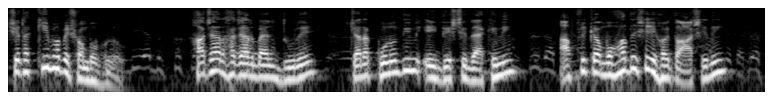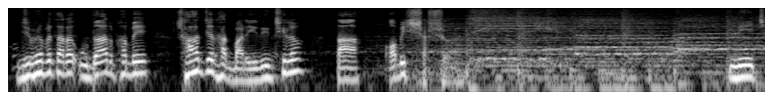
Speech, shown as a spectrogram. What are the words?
সেটা কীভাবে সম্ভব হলো হাজার হাজার মাইল দূরে যারা কোনোদিন এই দেশটি দেখেনি আফ্রিকা মহাদেশেই হয়তো আসেনি যেভাবে তারা উদারভাবে সাহায্যের হাত বাড়িয়ে দিয়েছিল, তা অবিশ্বাস্য। নিজ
